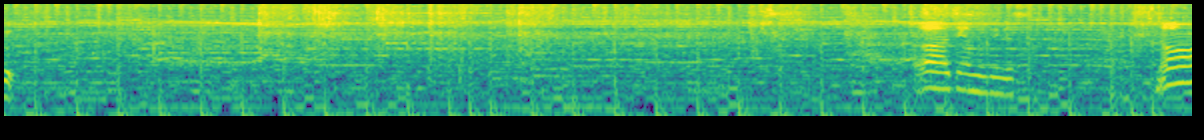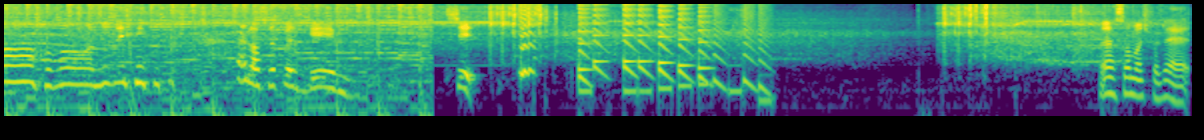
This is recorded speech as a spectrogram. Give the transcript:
Ah, I think I'm losing this. No, I'm losing. I lost the first game. Shit. Ah, so much for that.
